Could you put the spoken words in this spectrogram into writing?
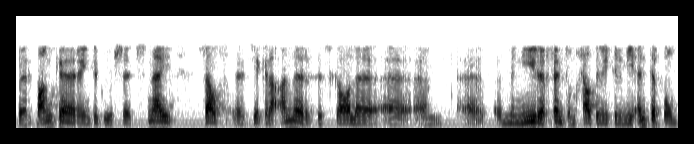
vir banke, rentekoerse sny, selfs uh, sekere ander fiskale uh, um, uh, maniere vind om geld in die ekonomie in te pomp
